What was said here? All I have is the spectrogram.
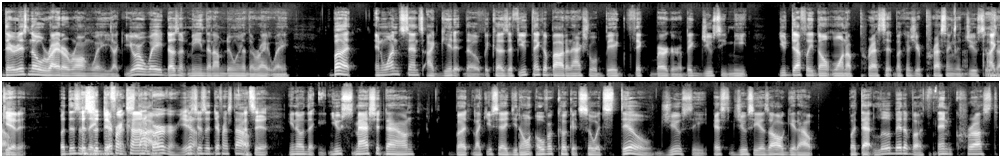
there is no right or wrong way. Like your way doesn't mean that I'm doing it the right way. But in one sense, I get it though, because if you think about an actual big, thick burger, a big, juicy meat, you definitely don't want to press it because you're pressing the juices. I out. get it. But this is, This is a, a different kind of burger, yeah. it's just a different style. That's it. You know that you smash it down, but like you said, you don't overcook it, so it's still juicy. It's juicy as all get out, but that little bit of a thin crust,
